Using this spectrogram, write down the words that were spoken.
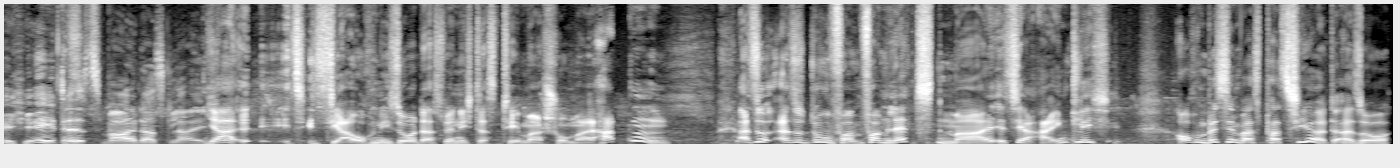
Jedes Mal das Gleiche. Ja, es ist ja auch nicht so, dass wir nicht das Thema schon mal hatten. Also, also du, vom, vom letzten Mal ist ja eigentlich auch ein bisschen was passiert. Also,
